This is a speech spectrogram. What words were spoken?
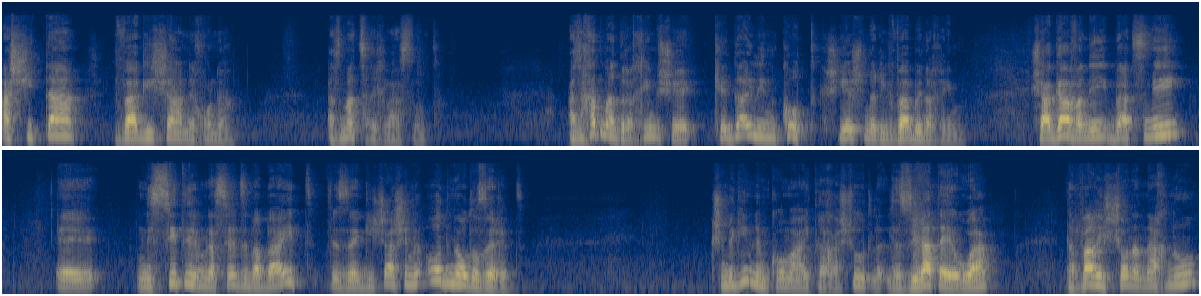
השיטה והגישה הנכונה. אז מה צריך לעשות? אז אחת מהדרכים שכדאי לנקוט כשיש מריבה בין אחים, שאגב, אני בעצמי אה, ניסיתי ומנסה את זה בבית, וזו גישה שמאוד מאוד עוזרת. כשמגיעים למקום ההתרחשות, לזירת האירוע, דבר ראשון אנחנו,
